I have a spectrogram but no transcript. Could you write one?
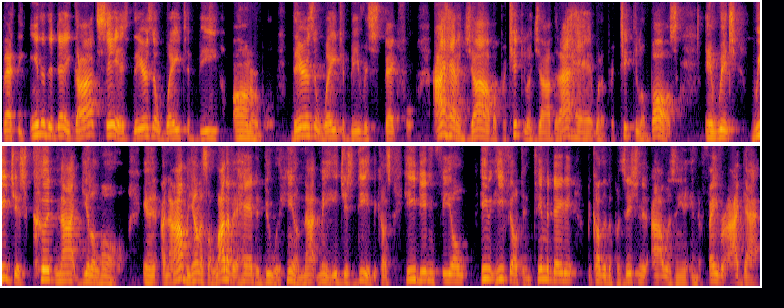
But at the end of the day, God says there's a way to be honorable. There's a way to be respectful. I had a job, a particular job that I had with a particular boss in which we just could not get along. And, and I'll be honest, a lot of it had to do with him, not me. It just did because he didn't feel he he felt intimidated because of the position that I was in and the favor I got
